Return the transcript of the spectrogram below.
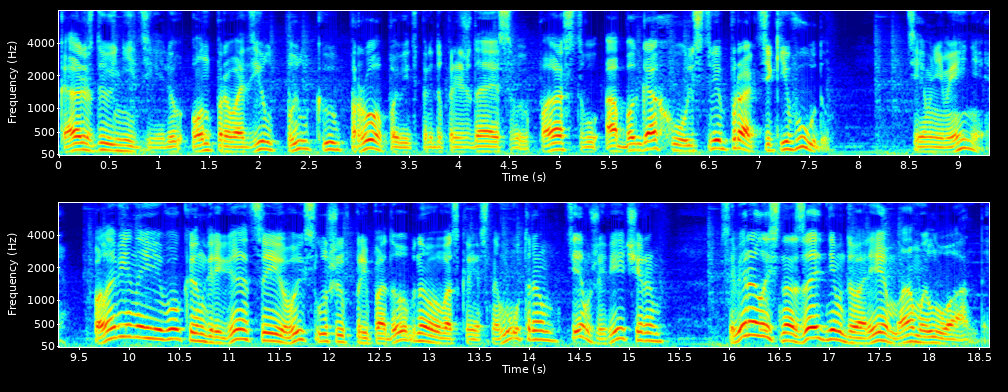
Каждую неделю он проводил пылкую проповедь, предупреждая свою паству о богохульстве практики Вуду. Тем не менее, половина его конгрегации, выслушав преподобного воскресным утром, тем же вечером, собиралась на заднем дворе мамы Луанды.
